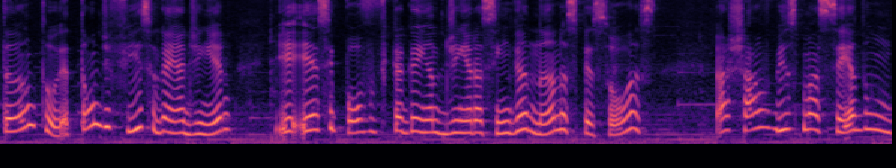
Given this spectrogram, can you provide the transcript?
tanto, é tão difícil ganhar dinheiro e esse povo fica ganhando dinheiro assim, enganando as pessoas. Eu achava o Bispo Macedo um,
